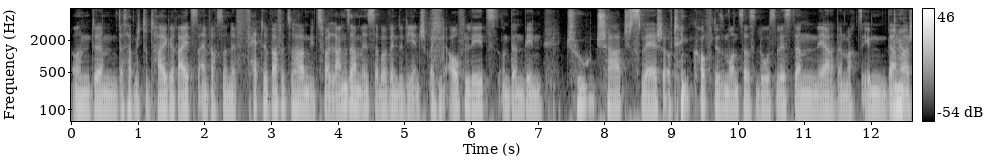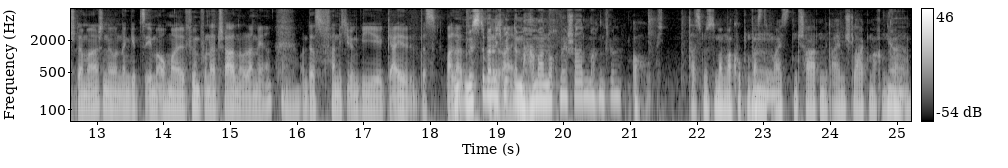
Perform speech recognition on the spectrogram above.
Und ähm, das hat mich total gereizt, einfach so eine fette Waffe zu haben, die zwar langsam ist, aber wenn du die entsprechend auflädst und dann den True Charge Slash auf den Kopf des Monsters loslässt, dann ja, dann macht es eben Damage, Damage, ne? Und dann gibt es eben auch mal 500 Schaden oder mehr. Und das fand ich irgendwie geil. Das ballert. Müsste man nicht mit rein. einem Hammer noch mehr Schaden machen können? Oh, ich, das müsste man mal gucken, was die meisten Schaden mit einem Schlag machen Ja. kann.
